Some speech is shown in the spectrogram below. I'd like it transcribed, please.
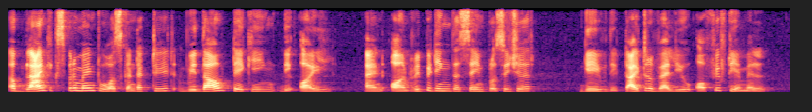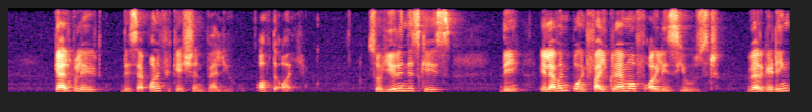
A blank experiment was conducted without taking the oil and on repeating the same procedure gave the titer value of 50 ml. Calculate the saponification value of the oil. So here in this case, the 11.5 gram of oil is used. We are getting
